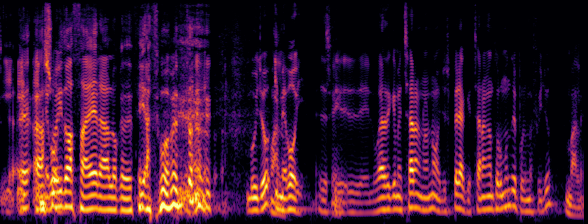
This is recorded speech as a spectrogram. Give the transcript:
y- y- y Eh, ¿Has oído a Zaera lo que decía hace un momento? Voy yo Vale. y me voy. Es Sí. decir, en lugar de que me echaran, no, no. Yo esperaba que echaran a todo el mundo y pues me fui yo. vale.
